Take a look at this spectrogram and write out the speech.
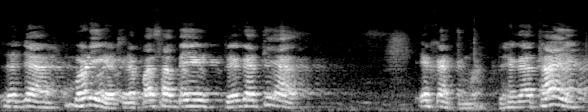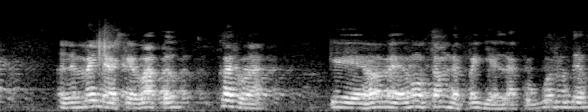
રજા મળી એટલે પાછા બે ભેગા થયા. એકાંતમાં ભેગા થાય અને મળ્યા કે વાતો કરવા કે હવે હું તમને પગે લાગું. ગુરુદેવ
